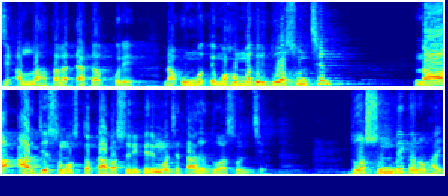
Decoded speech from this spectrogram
যে আল্লাহ তালা এক এক করে না উম্মতে মোহাম্মদের দোয়া শুনছেন, না আর যে সমস্ত কাবা শরীফের ইমাম তাদের দোয়া শুনছে। দোয়া শুনবে কেন ভাই?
